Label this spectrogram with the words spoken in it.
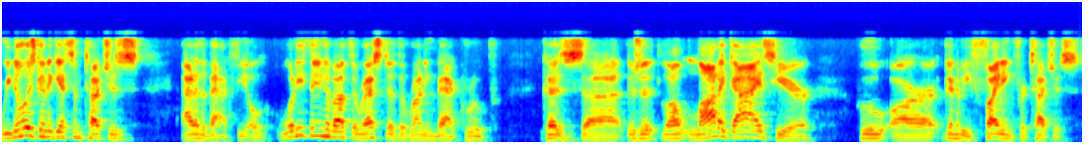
we know he's going to get some touches out of the backfield. What do you think about the rest of the running back group? Because uh, there's a lot of guys here who are going to be fighting for touches.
